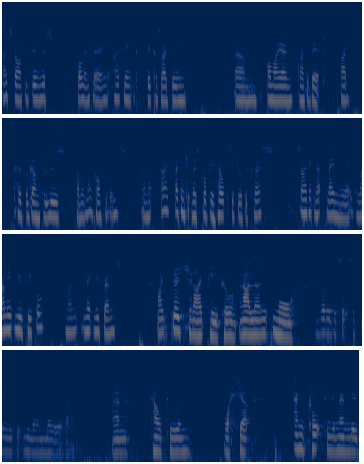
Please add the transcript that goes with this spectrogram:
I started doing this volunteering. I think because I'd been um, on my own quite a bit, I had begun to lose some of my confidence. And I, I think it most probably helps if you're depressed. So I think that's mainly it. And I meet new people and I make new friends. I go to like people and I learn more. What are the sorts of things that you learn more about? Um, how to um, wash up and talk to your members.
